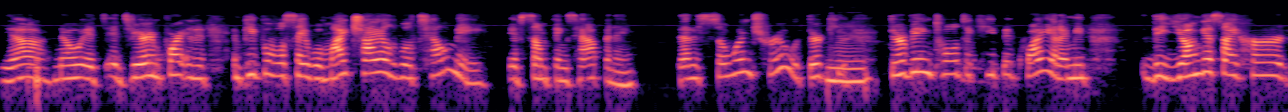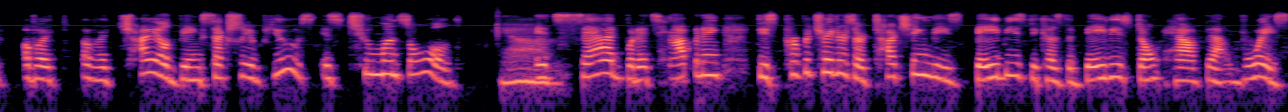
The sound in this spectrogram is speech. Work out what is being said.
Yeah. No, it's it's very important. And, and people will say, well, my child will tell me if something's happening. That is so untrue. They're keep, right. they're being told to keep it quiet. I mean, the youngest I heard of a of a child being sexually abused is two months old. Yeah. It's sad, but it's happening. These perpetrators are touching these babies because the babies don't have that voice.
